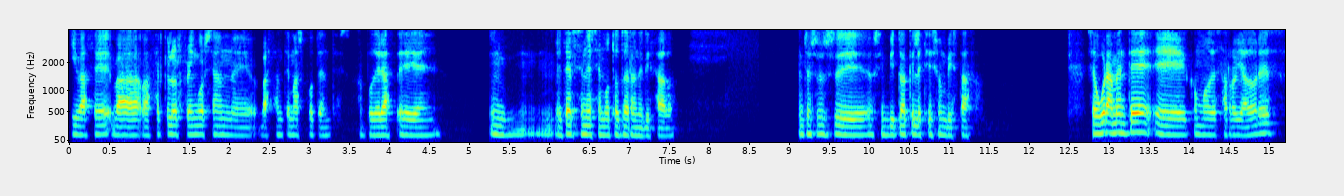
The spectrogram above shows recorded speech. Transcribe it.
y va a hacer, va, a hacer que los frameworks sean eh, bastante más potentes al poder meterse en ese motor de. Entonces os, invito a que le echéis un vistazo. Seguramente como desarrolladores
